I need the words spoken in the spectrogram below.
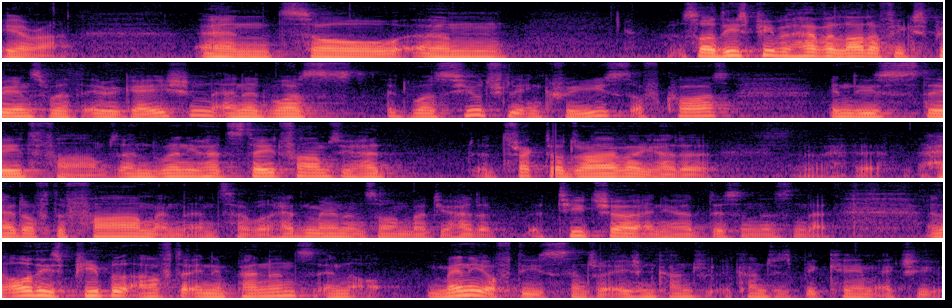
era. And so, um, so these people have a lot of experience with irrigation, and it was it was hugely increased, of course, in these state farms. And when you had state farms, you had a tractor driver, you had a, a head of the farm, and, and several headmen and so on. But you had a, a teacher, and you had this and this and that. And all these people, after independence, in many of these Central Asian country, countries, became actually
